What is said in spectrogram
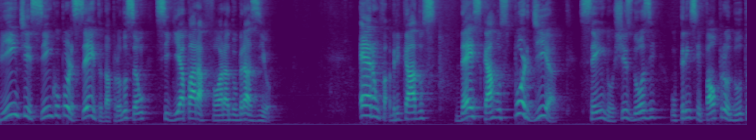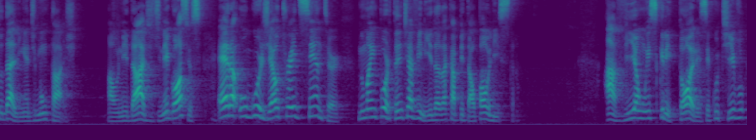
25% da produção seguia para fora do Brasil. Eram fabricados 10 carros por dia sendo o X12 o principal produto da linha de montagem. A unidade de negócios era o Gurgel Trade Center, numa importante avenida da capital paulista. Havia um escritório executivo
